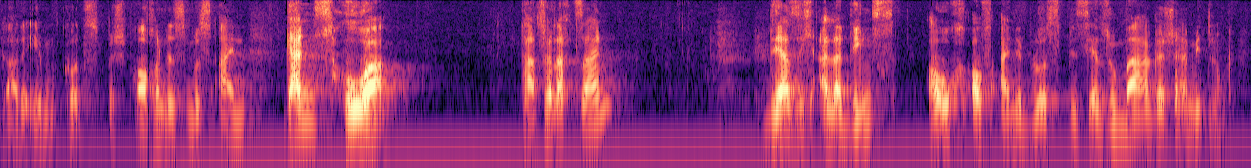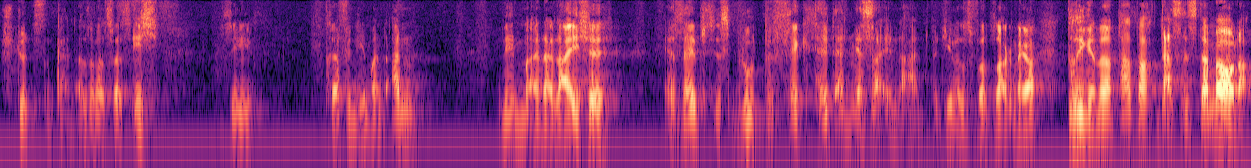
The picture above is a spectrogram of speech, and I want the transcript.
gerade eben kurz besprochen. Es muss ein ganz hoher Tatverdacht sein, der sich allerdings auch auf eine bloß bisher summarische Ermittlung stützen kann. Also was weiß ich, Sie treffen jemanden an, neben einer Leiche, er selbst ist blutbefleckt, hält ein Messer in der Hand. Wird jeder sofort sagen, naja, dringender Tatsache, das ist der Mörder.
